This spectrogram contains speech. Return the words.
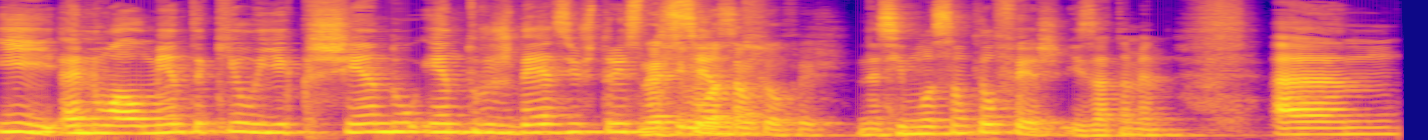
e anualmente aquilo ia crescendo entre os 10% e os 13%. Na simulação que ele fez. Na simulação que ele fez, exatamente. Ahm,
